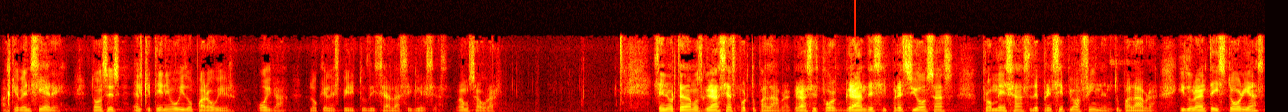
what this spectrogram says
Al que venciere entonces, el que tiene oído para oír, oiga lo que el Espíritu dice a las iglesias. Vamos a orar. Señor, te damos gracias por tu palabra, gracias por grandes y preciosas promesas de principio a fin en tu palabra y durante historias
